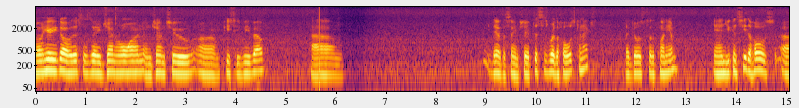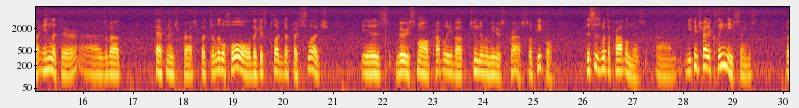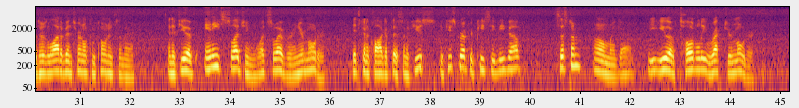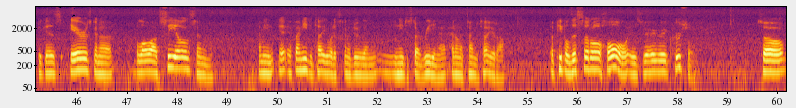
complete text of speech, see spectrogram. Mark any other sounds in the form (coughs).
Well, here you go. This is a Gen 1 and Gen 2 um, PCV valve. Um, they have the same shape. This is where the hose connects that goes to the plenum. And you can see the hose uh, inlet there uh, is about half an inch across, but the little hole that gets plugged up by sludge is very small, probably about two millimeters across. So people, this is what the problem is. Um, you can try to clean these things, but there's a lot of internal components in there. And if you have any sludging whatsoever in your motor, it's going to clog up this. And if you if you screw up your PCV valve system, oh my God, you, you have totally wrecked your motor because air is going to blow out seals and I mean, if I need to tell you what it's going to do, then you need to start reading it. I don't have time to tell you it all. But people, this little hole is very, very crucial. So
